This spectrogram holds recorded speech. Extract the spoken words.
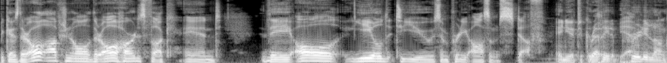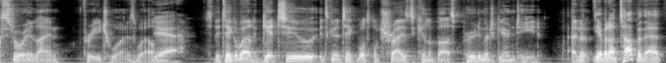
Because they're all optional, they're all hard as fuck, and they all yield to you some pretty awesome stuff. And you have to complete a yeah. pretty long storyline for each one as well. Yeah, So they take a while to get to. It's going to take multiple tries to kill a boss, pretty much guaranteed. I don't. Yeah, but on top of that,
